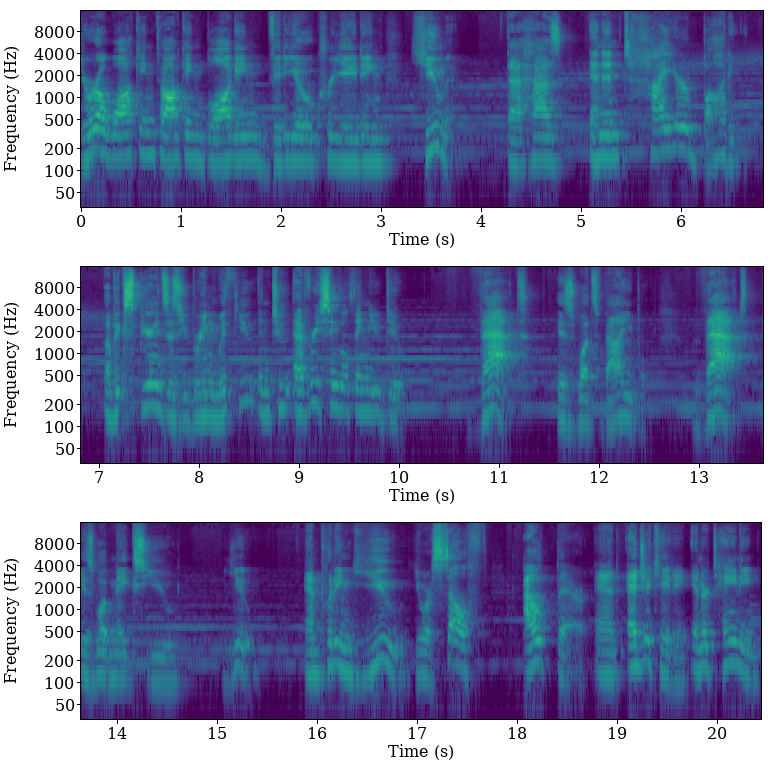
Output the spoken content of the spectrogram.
You're a walking, talking, blogging, video creating human that has an entire body of experiences you bring with you into every single thing you do. That is what's valuable. That is what makes you you. And putting you, yourself, out there and educating, entertaining,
